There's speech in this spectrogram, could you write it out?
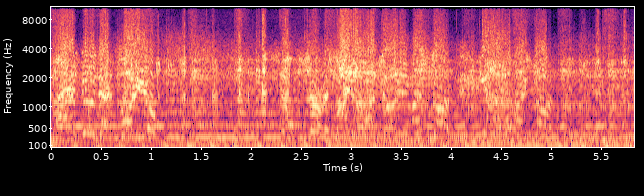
I'll do that for you. Self-service. I don't want to go to my store. Get out of my store.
